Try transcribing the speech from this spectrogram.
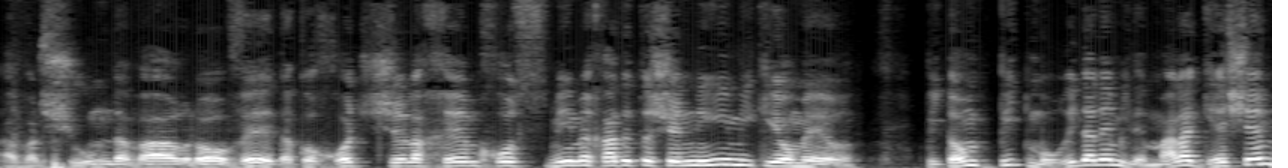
אבל שום דבר לא עובד, הכוחות שלכם חוסמים אחד את השני, מיקי אומר. פתאום פיט מוריד עליהם מלמעלה גשם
